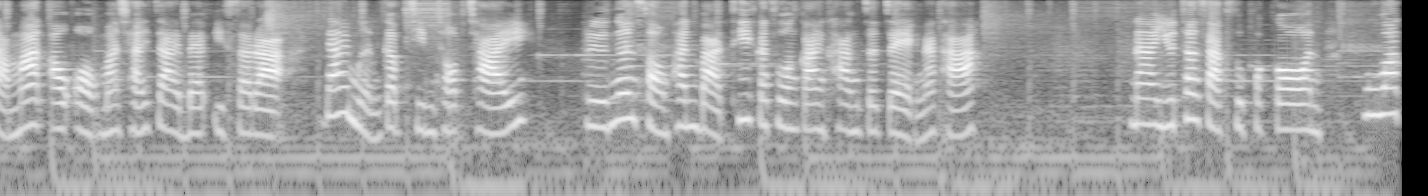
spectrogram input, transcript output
สามารถเอาออกมาใช้จ่ายแบบอิสระได้เหมือนกับชิมช็อปใช้ หรือเงิน 2,000 บาทที่กระทรวงการคลังจะแจกนะคะ นายยุทธศักดิ์สุภกรผู้ว่า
